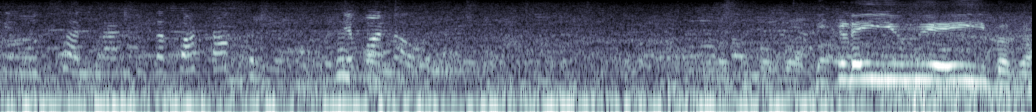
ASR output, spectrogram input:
ते उचललं आणि तिथं टाकलं म्हणजे बनवलं. इकडे यू ए बघा.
